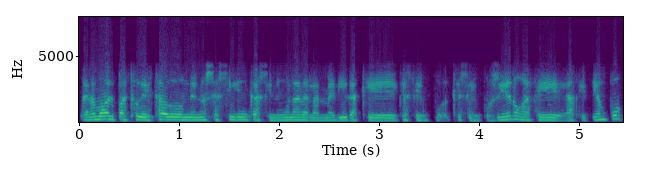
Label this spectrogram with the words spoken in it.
Tenemos el pacto de Estado donde no se siguen casi ninguna de las medidas que, que, se, que se impusieron hace, hace tiempo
